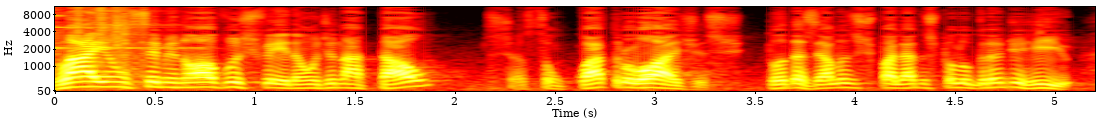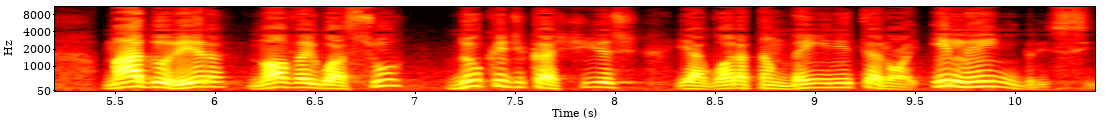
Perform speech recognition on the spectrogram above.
Lion Seminovos Feirão de Natal, são quatro lojas, todas elas espalhadas pelo Grande Rio. Madureira, Nova Iguaçu, Duque de Caxias e agora também em Niterói. E lembre-se,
